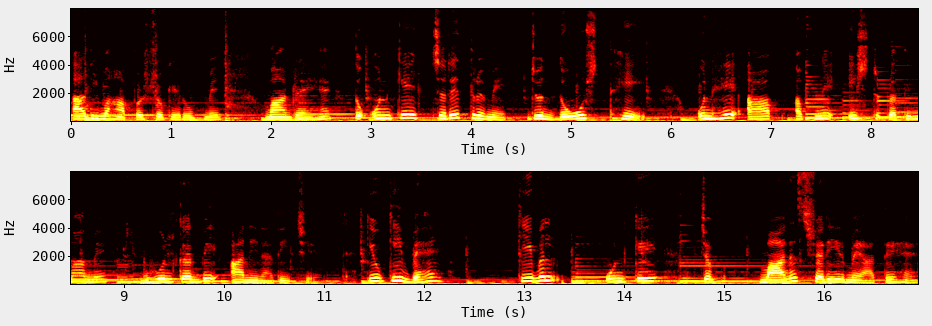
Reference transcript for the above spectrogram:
आदि महापुरुषों के रूप में मान रहे हैं तो उनके चरित्र में जो दोष थे, उन्हें आप अपने इष्ट प्रतिमा में भूल कर भी आने ना दीजिए। क्योंकि वह केवल उनके जब मानस शरीर में आते हैं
